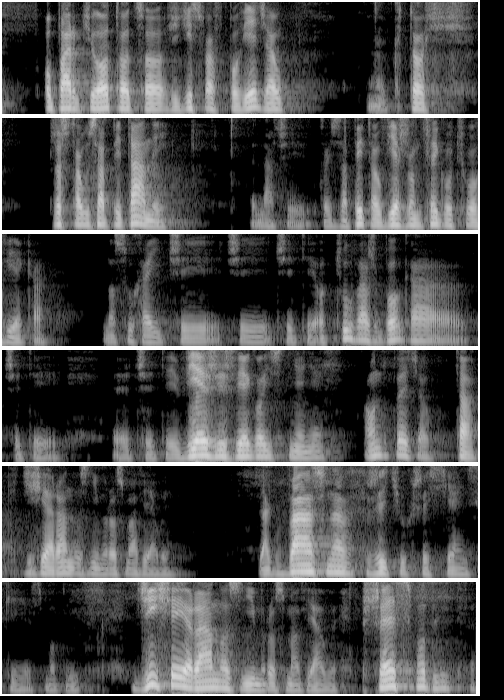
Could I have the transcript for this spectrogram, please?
W oparciu o to, co Zdzisław powiedział, ktoś został zapytany, znaczy ktoś zapytał wierzącego człowieka, no słuchaj, czy, czy, czy ty odczuwasz Boga, czy ty, czy ty wierzysz w Jego istnienie? A on powiedział, tak, dzisiaj rano z Nim rozmawiałem. Jak ważna w życiu chrześcijańskim jest modlitwa. Dzisiaj rano z Nim rozmawiałem przez modlitwę.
